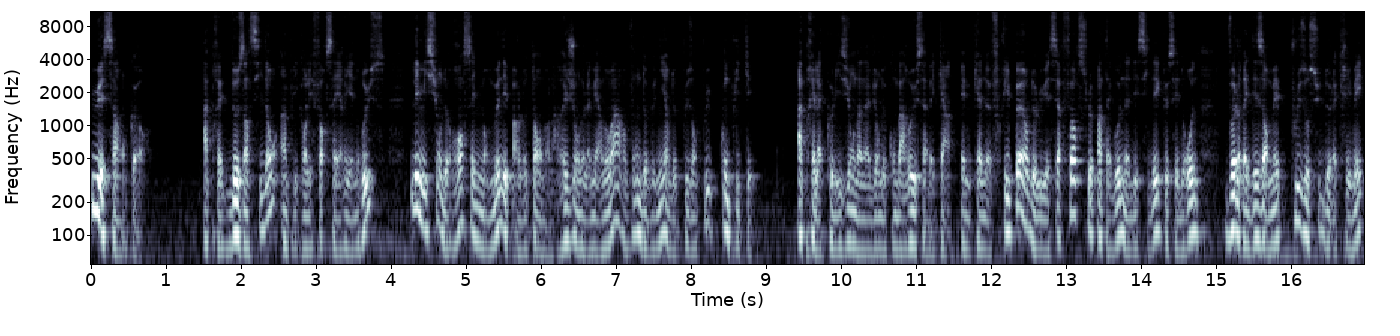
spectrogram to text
USA encore. Après deux incidents impliquant les forces aériennes russes, les missions de renseignement menées par l'OTAN dans la région de la mer Noire vont devenir de plus en plus compliquées. Après la collision d'un avion de combat russe avec un MK9 Reaper de l'US Air Force, le Pentagone a décidé que ces drones voleraient désormais plus au sud de la Crimée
